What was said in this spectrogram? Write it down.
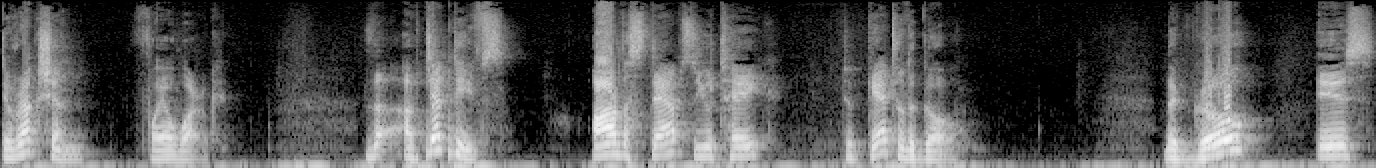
direction for your work. The objectives are the steps you take to get to the goal. The goal is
